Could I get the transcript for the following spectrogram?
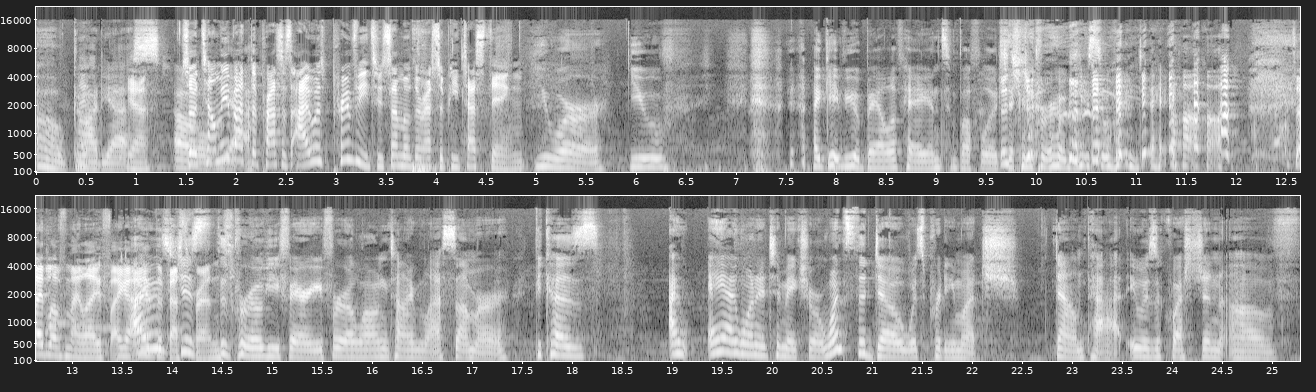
Oh God, yes. Yeah. so Oh, tell me yeah. about the process. I was privy to some of the recipe testing. You were you. I gave you a bale of hay and some buffalo chicken pierogies one day. I love my life. I, I, have was the best just friends. the pierogi fairy for a long time last summer because I a I wanted to make sure once the dough was pretty much down pat, it was a question of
